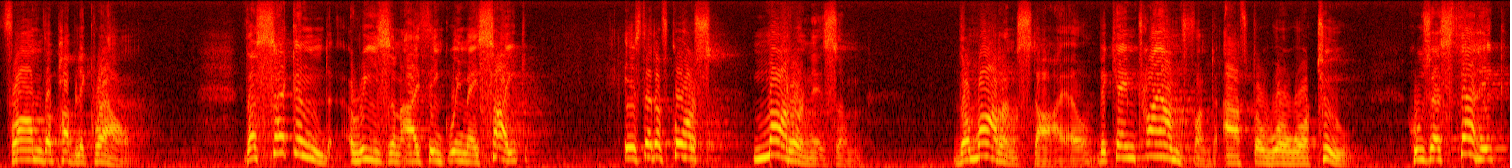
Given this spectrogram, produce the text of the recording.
from the public realm. The second reason I think we may cite is that, of course, modernism, the modern style, became triumphant after World War II, whose aesthetic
